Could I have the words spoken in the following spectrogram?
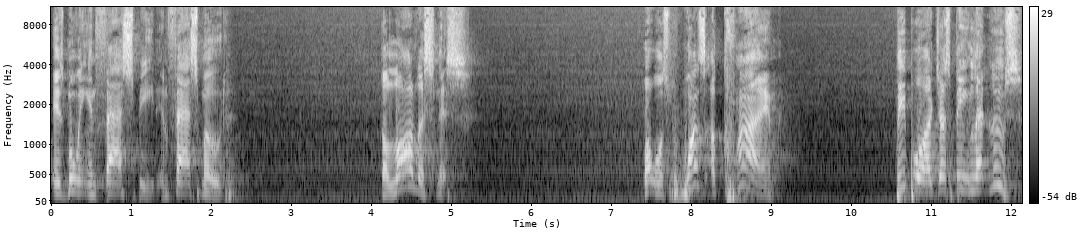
is moving in fast speed, in fast mode. The lawlessness, what was once a crime, people are just being let loose.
